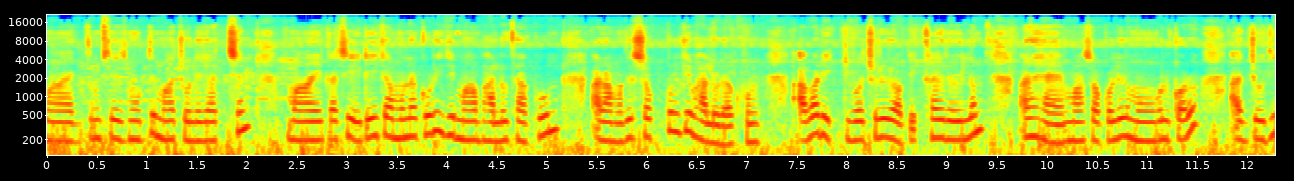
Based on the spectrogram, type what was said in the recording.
মা একদম শেষ মুহূর্তে মা চলে যাচ্ছেন। মায়ের কাছে এটাই কামনা করি যে মা ভালো থাকুন আর আমাদের সকলকে ভালো রাখুন। আবার একটি বছরের অপেক্ষায় রইলাম। আর হ্যাঁ মা সকলের মঙ্গল করো। আর যদি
